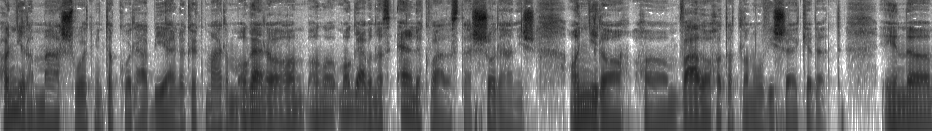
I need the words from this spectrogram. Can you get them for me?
annyira más volt, mint a korábbi elnökök már magára, a, a, magában az elnökválasztás során is annyira a, vállalhatatlanul viselkedett. Én a,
